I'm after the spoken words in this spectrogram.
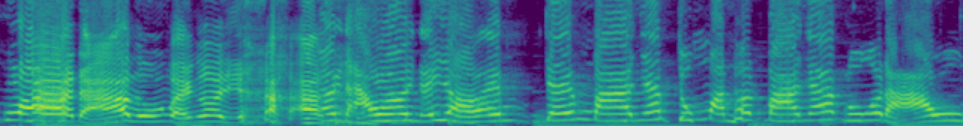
Quá đã luôn các bạn ơi. Ê đạo ơi nãy giờ em chém ba nhát trúng anh hết ba nhát luôn á đạo.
